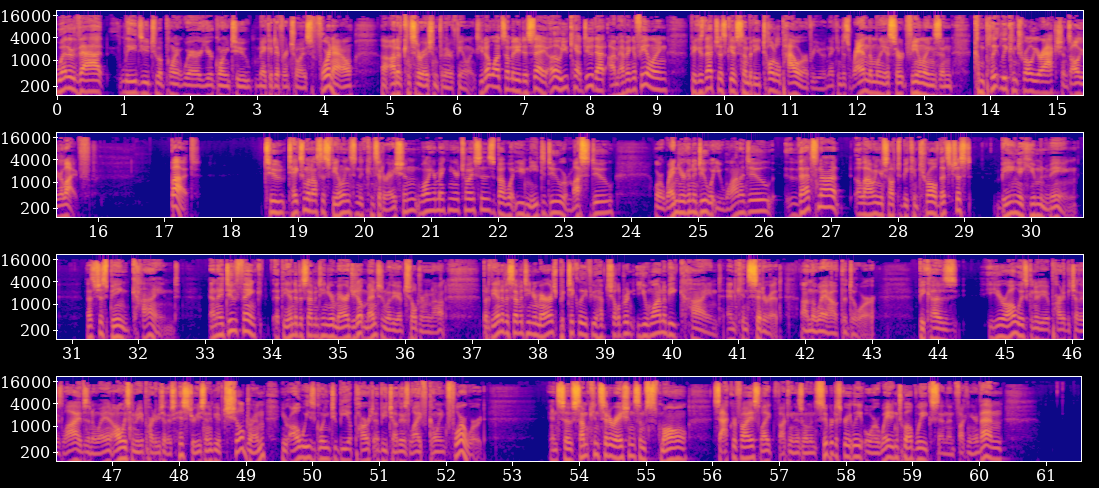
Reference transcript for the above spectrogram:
whether that leads you to a point where you're going to make a different choice for now uh, out of consideration for their feelings. You don't want somebody to say, oh, you can't do that. I'm having a feeling because that just gives somebody total power over you and they can just randomly assert feelings and completely control your actions all your life. But to take someone else's feelings into consideration while you're making your choices about what you need to do or must do or when you're going to do what you want to do, that's not allowing yourself to be controlled. That's just being a human being. That's just being kind. And I do think at the end of a 17 year marriage, you don't mention whether you have children or not, but at the end of a 17 year marriage, particularly if you have children, you want to be kind and considerate on the way out the door because you're always going to be a part of each other's lives in a way and always going to be a part of each other's histories. And if you have children, you're always going to be a part of each other's life going forward. And so, some consideration, some small sacrifice, like fucking this woman super discreetly or waiting 12 weeks and then fucking her then,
